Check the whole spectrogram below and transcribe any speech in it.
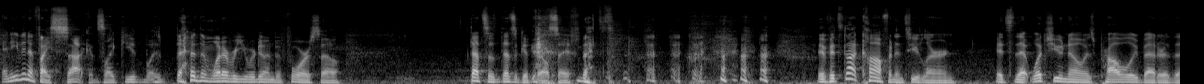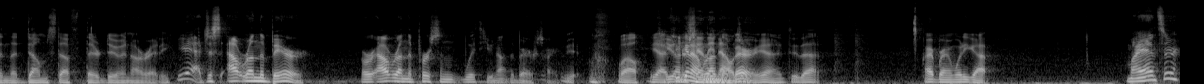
And even if I suck, it's like you it's better than whatever you were doing before, so that's a that's a good fail safe. That's if it's not confidence you learn, it's that what you know is probably better than the dumb stuff they're doing already. Yeah, just outrun the bear, or outrun the person with you, not the bear. Sorry. Yeah. Well, yeah, You if you can understand the outrun the, bear, yeah, do that. All right, Brian, what do you got? My answer?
